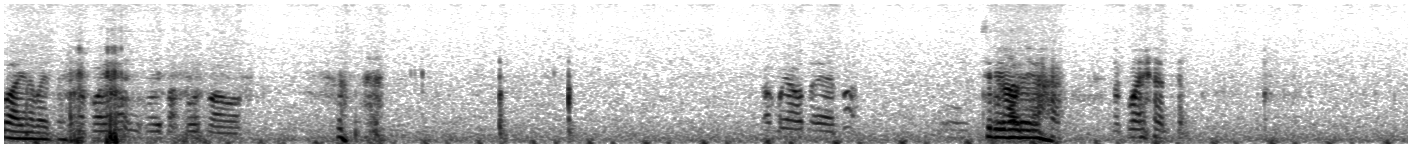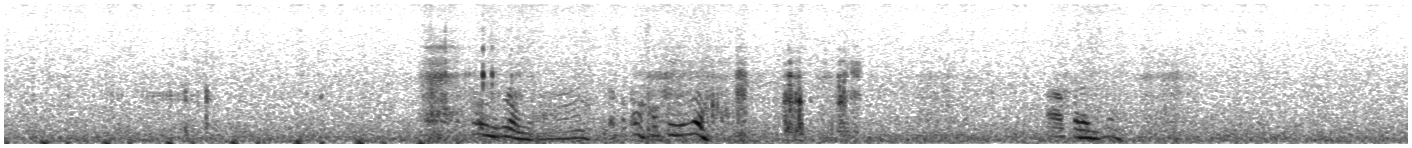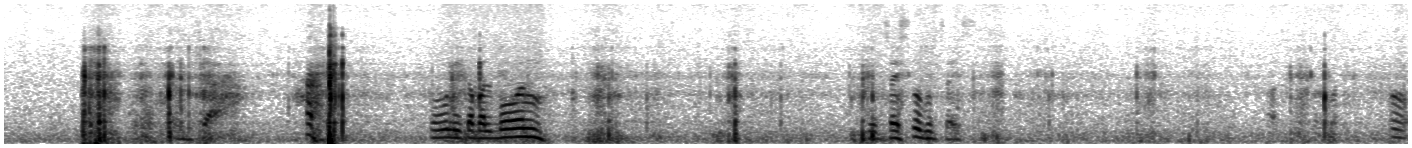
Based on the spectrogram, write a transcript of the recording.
Kuha na ba ito? Ako ay ay pakos pa ako. Ako yaw ta eto. Sige mo rin. Ako ay Oh my God. Dapat kayo sa kilo. Ah, talaga. Ayan siya. Ha! Huli ka. Good size ko, good size. Oh.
